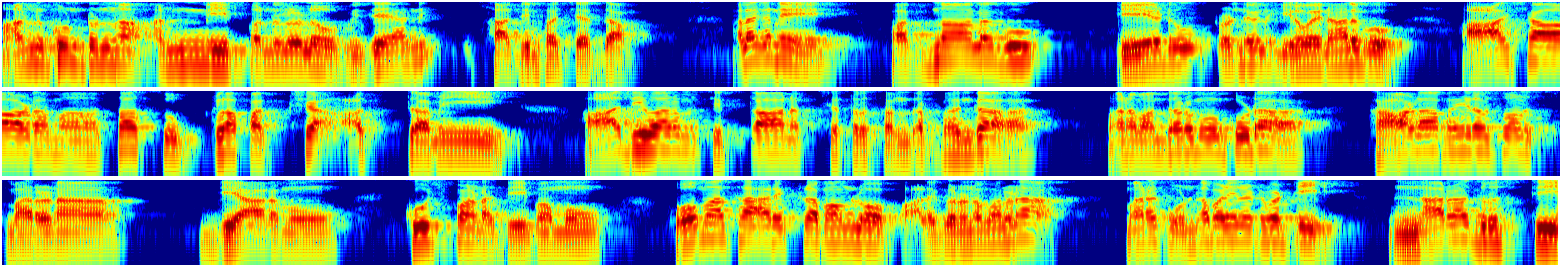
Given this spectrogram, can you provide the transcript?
అనుకుంటున్న అన్ని పనులలో విజయాన్ని సాధింపచేద్దాం. అలాగనే పద్నాలుగు ఏడు రెండు వేల ఇరవై నాలుగు ఆషాఢమాస శుక్లపక్ష అష్టమి ఆదివారం చిత్తా నక్షత్ర సందర్భంగా మనమందరము కూడా కాళభైరవ స్వామి స్మరణ ధ్యానము కూష్మాణ దీపము హోమ కార్యక్రమంలో పాల్గొనడం వలన మనకు ఉండబడినటువంటి నరదృష్టి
